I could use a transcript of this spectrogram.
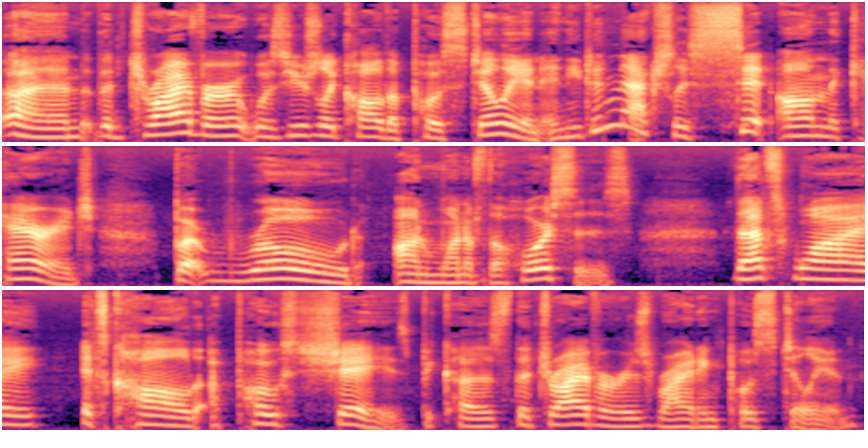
and the driver was usually called a postilion, and he didn't actually sit on the carriage but rode on one of the horses. That's why it's called a post chaise because the driver is riding postilion.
